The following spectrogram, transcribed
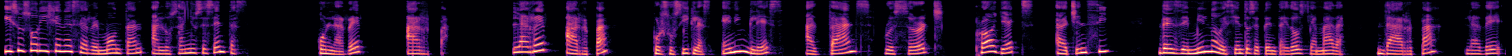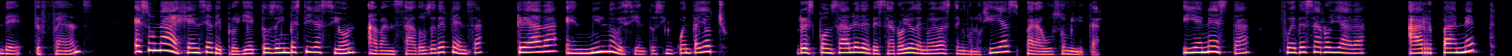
Y sus orígenes se remontan a los años 60, con la red ARPA. La red ARPA, por sus siglas en inglés, Advanced Research Projects Agency, desde 1972 llamada DARPA, la D de Defense, es una agencia de proyectos de investigación avanzados de defensa creada en 1958, responsable de desarrollo de nuevas tecnologías para uso militar. Y en esta fue desarrollada ARPANET,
